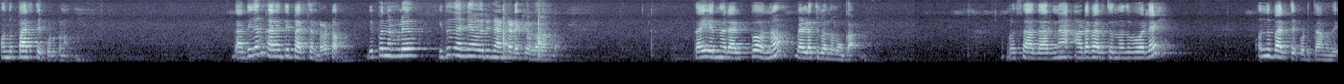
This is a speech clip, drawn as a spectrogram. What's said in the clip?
ഒന്ന് പരത്തി കൊടുക്കണം. അധികം കനത്തിൽ പരത്തണ്ട കേട്ടോ. ഇതിപ്പം നമ്മൾ ഇത് തന്നെ ഒരു രണ്ടടയ്ക്കുള്ളതുണ്ട് തൈ ഒന്നൊരല്പം ഒന്ന് വെള്ളത്തിലൊന്ന് മുക്കാം. നമ്മൾ സാധാരണ അട പരത്തുന്നത് പോലെ ഒന്ന് പരത്തി കൊടുത്താൽ മതി.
